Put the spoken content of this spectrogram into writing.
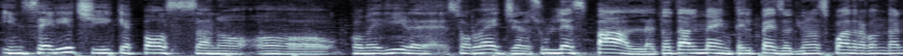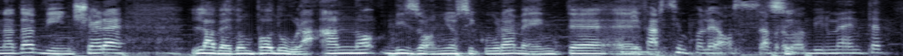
in Serie C che possano, oh, come dire, sorreggere sulle spalle totalmente il peso di una squadra condannata a vincere, la vedo un po' dura. Hanno bisogno sicuramente eh, di farsi un po' le ossa sì. probabilmente.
